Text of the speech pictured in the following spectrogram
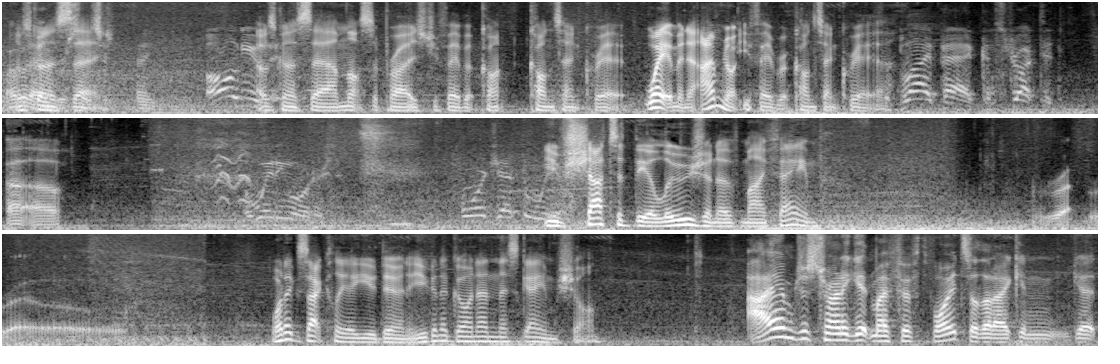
Why I was gonna say. Such a thing? All units. I was gonna say I'm not surprised your favorite con- content creator. Wait a minute, I'm not your favorite content creator. Supply pad constructed. Uh oh. Awaiting orders. Forge at the wheel. You've shattered the illusion of my fame. Ruh-roh. What exactly are you doing? Are you gonna go and end this game, Sean? I am just trying to get my fifth point so that I can get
